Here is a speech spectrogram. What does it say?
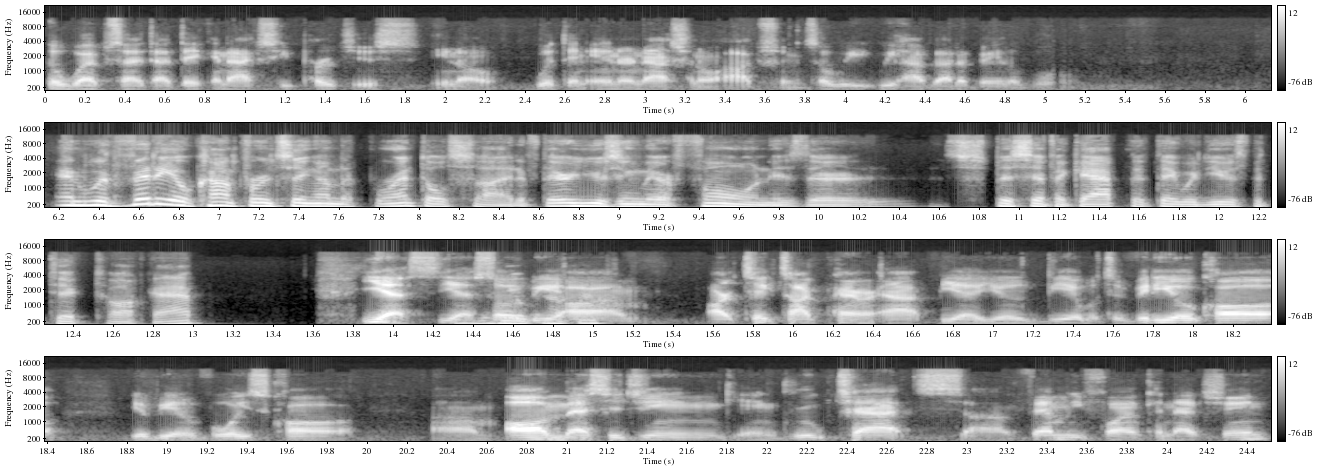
the website that they can actually purchase, you know, with an international option. So we we have that available. And with video conferencing on the parental side, if they're using their phone, is there a specific app that they would use the TickTalk app? Yes, yes. So it'll be um, our TickTalk parent app. Yeah, you'll be able to video call, you'll be able to voice call, um, all messaging and group chats, uh, family fun connection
